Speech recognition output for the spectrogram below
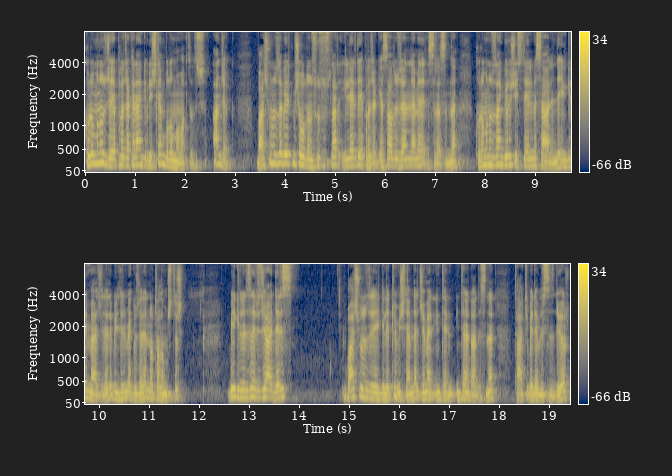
kurumunuzca yapılacak herhangi bir işlem bulunmamaktadır. Ancak başvurunuzda belirtmiş olduğunuz hususlar ileride yapılacak yasal düzenlemeler sırasında kurumunuzdan görüş istenilmesi halinde ilgili mercilere bildirmek üzere not alınmıştır. Bilgilerinizi rica ederiz. Başvurunuzla ilgili tüm işlemler inter- internet adresinden takip edebilirsiniz diyor.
